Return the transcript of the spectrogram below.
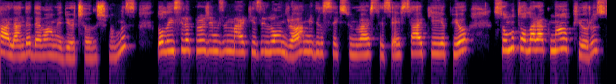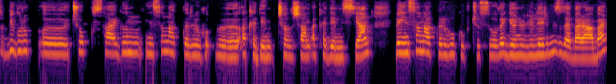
halen de devam ediyor çalışmamız. Dolayısıyla projemizin merkezi Londra, Middlesex Üniversitesi ev sahipliği yapıyor. Somut olarak ne yapıyoruz? Bir grup e, çok saygın insan hakları e, akademi çalışan akademisyen ve insan hakları hukukçusu ve gönüllülerimizle beraber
